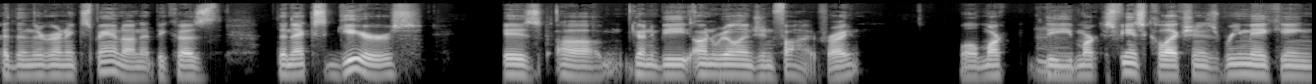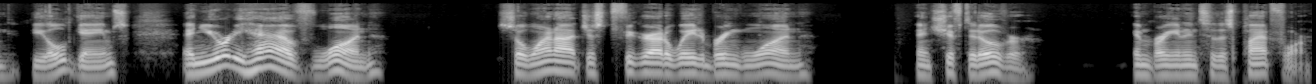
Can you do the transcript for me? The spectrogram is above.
and then they're going to expand on it because the next Gears is um, going to be Unreal Engine 5, right? Well, Mark, the Marcus Phoenix collection is remaking the old games, and you already have one. So why not just figure out a way to bring one and shift it over and bring it into this platform?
